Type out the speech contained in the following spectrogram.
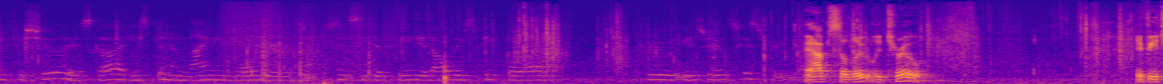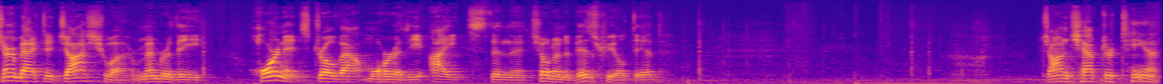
If Yeshua is God, he's been a mighty warrior since he defeated all these people all through Israel's history. Absolutely true. If you turn back to Joshua, remember the hornets drove out more of the ites than the children of Israel did. John chapter 10,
